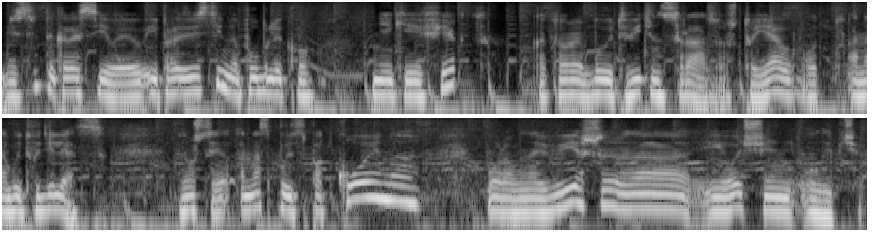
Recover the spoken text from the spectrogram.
действительно красивой и произвести на публику некий эффект, который будет виден сразу, что я вот она будет выделяться. Потому что она будет спокойно, уравновешена и очень улыбчива.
